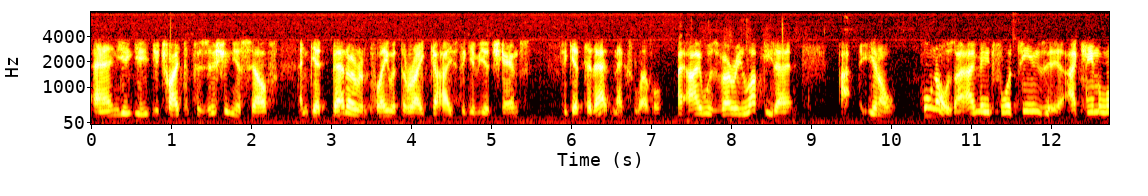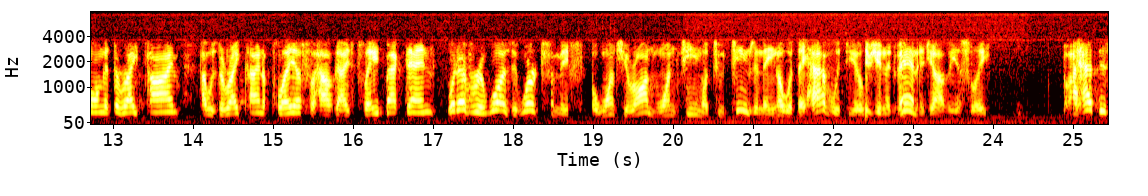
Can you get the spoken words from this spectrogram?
and you you, you tried to position yourself and get better and play with the right guys to give you a chance to get to that next level. I, I was very lucky that, I, you know, who knows? I, made four teams. I came along at the right time. I was the right kind of player for how guys played back then. Whatever it was, it worked for me. But once you're on one team or two teams and they know what they have with you, it gives you an advantage, obviously. I had this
